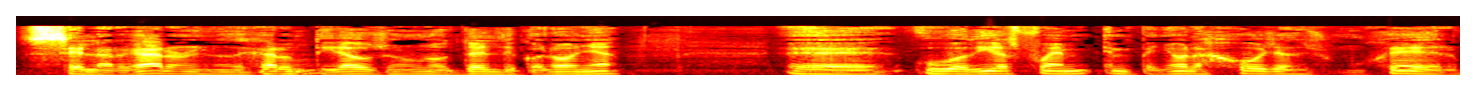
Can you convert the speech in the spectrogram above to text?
se largaron y nos dejaron tirados en un hotel de Colonia, eh, Hugo Díaz fue, em- empeñó las joyas de su mujer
